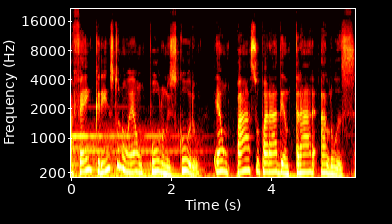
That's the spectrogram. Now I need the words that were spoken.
A fé em Cristo não é um pulo no escuro, é um passo para adentrar a luz.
